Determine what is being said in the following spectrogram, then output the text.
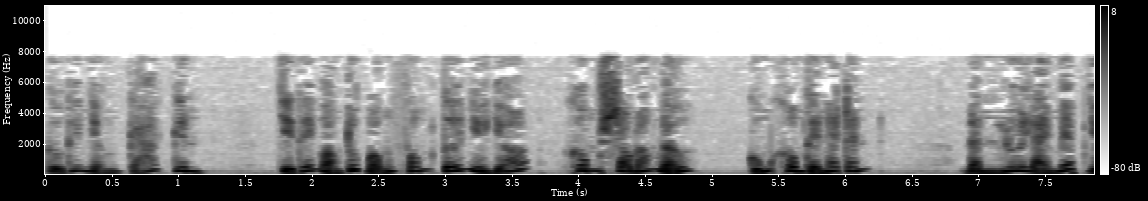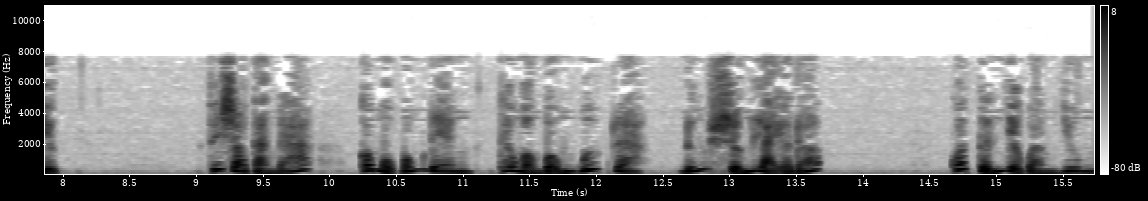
Cừu thiên nhận cả kinh, chỉ thấy ngọn trúc bổng phóng tới như gió, không sao đón đỡ, cũng không thể né tránh. Đành lui lại mép giật. Phía sau tảng đá, có một bóng đen theo ngọn bổng bước ra, đứng sững lại ở đó. Quách tỉnh và hoàng dung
